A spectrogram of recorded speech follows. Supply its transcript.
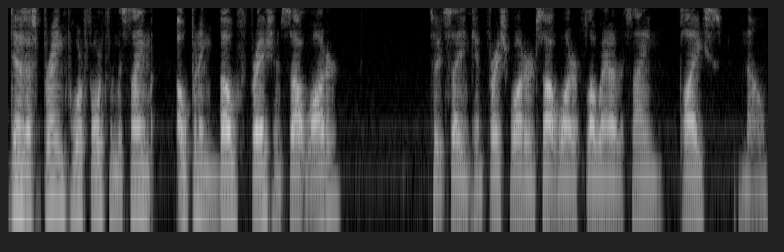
Does a spring pour forth from the same opening both fresh and salt water? So it's saying, can fresh water and salt water flow out of the same place? No.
